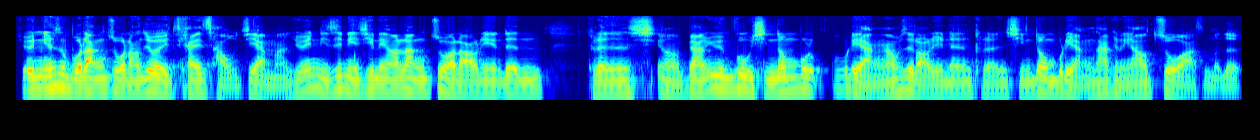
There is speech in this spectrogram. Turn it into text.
就你是不让做，然后就会开始吵架嘛。觉得你是年轻人要让座，老年人可能嗯，比方孕妇行动不不良啊，或是老年人可能行动不良，他可能要做啊什么的。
